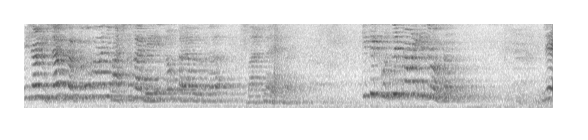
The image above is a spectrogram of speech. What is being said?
मी जेव्हा विचार करतो बाबा माझी भाषण झाली. लोक तळ्यावर जातात भाषण ऐकतात. किती कृती प्रमाण किती होतात म्हणजे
